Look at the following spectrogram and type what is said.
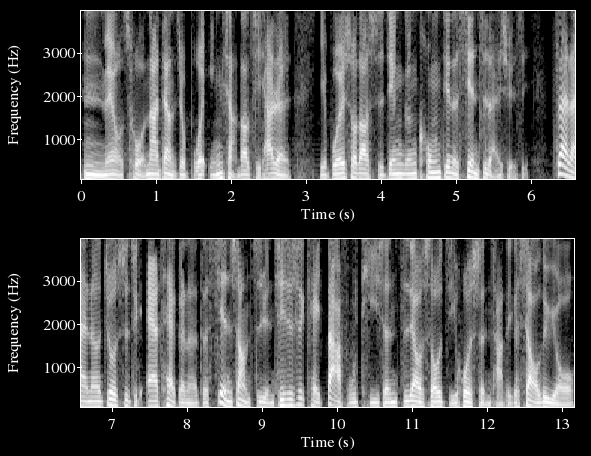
嗯，没有错，那这样子就不会影响到其他人，也不会受到时间跟空间的限制来学习。再来呢，就是这个 EdTech 呢的线上资源，其实是可以大幅提升资料收集或审查的一个效率哦。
